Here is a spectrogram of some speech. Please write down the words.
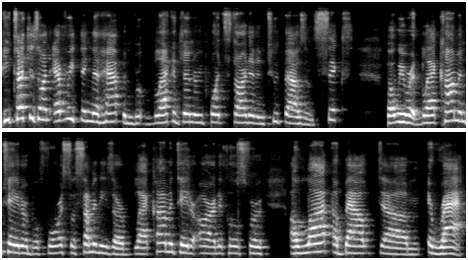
he touches on everything that happened. Black Agenda Report started in 2006, but we were at Black Commentator before. So some of these are Black Commentator articles for a lot about um, Iraq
